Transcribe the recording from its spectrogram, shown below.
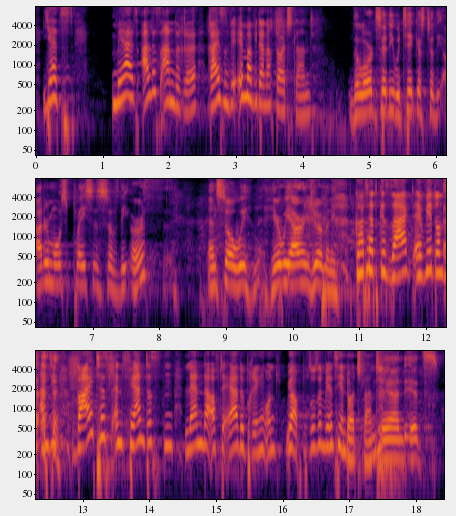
Jetzt, mehr als alles andere, reisen wir immer wieder nach Deutschland. The Lord said He would take us to the uttermost places of the earth. And so we, here we are in Germany. Gott hat gesagt, er wird uns an die weitest entferntesten Länder auf der Erde bringen. Und ja, so sind wir jetzt hier in Deutschland. And it's,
